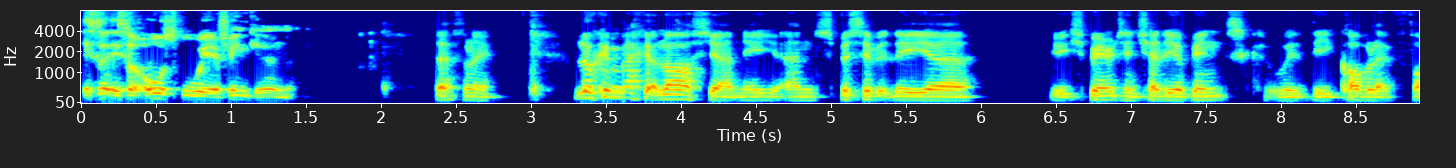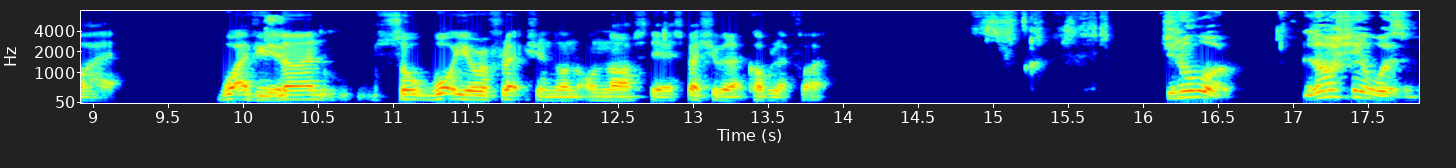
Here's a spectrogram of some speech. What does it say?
it's a, it's an old school way of thinking, isn't it? Definitely. Looking back at last year, Anthony, and specifically uh, your experience in Chelyabinsk with the Kovalev fight, what have you yeah. learned? So, what are your reflections on, on last year, especially with that Kovalev fight? Do you know what? Last year was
